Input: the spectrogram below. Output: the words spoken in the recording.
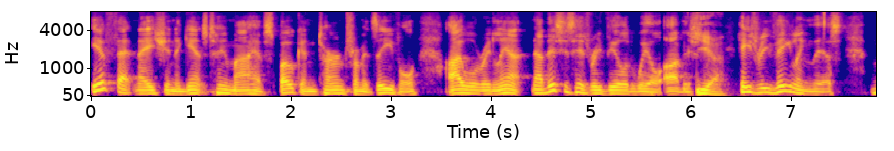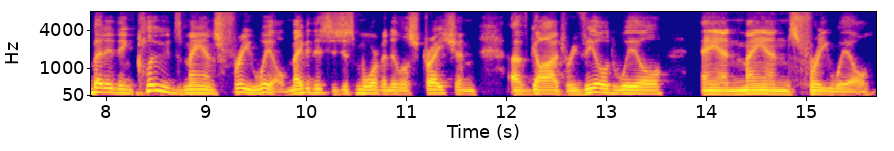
if that nation against whom I have spoken turns from its evil, I will relent. Now, this is his revealed will, obviously. Yeah. He's revealing this, but it includes man's free will. Maybe this is just more of an illustration of God's revealed will and man's free will.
